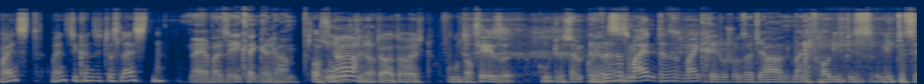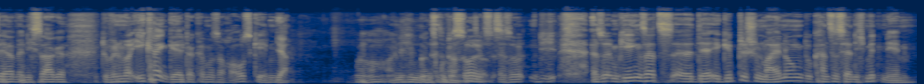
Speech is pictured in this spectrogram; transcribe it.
Meinst, meinst die können sich das leisten? Naja, weil sie eh kein Geld haben. Ach so, Ja. richtig, da, da recht. Gute These. Gutes. Ähm, Das ist mein, das ist mein Credo schon seit Jahren. Meine Frau liebt es, liebt es sehr, wenn ich sage, du, wenn wir eh kein Geld, da können wir es auch ausgeben. Ja. Ja, eigentlich ein ganz guter Was soll's? Ansatz. Also, die, also im Gegensatz äh, der ägyptischen Meinung, du kannst es ja nicht mitnehmen.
